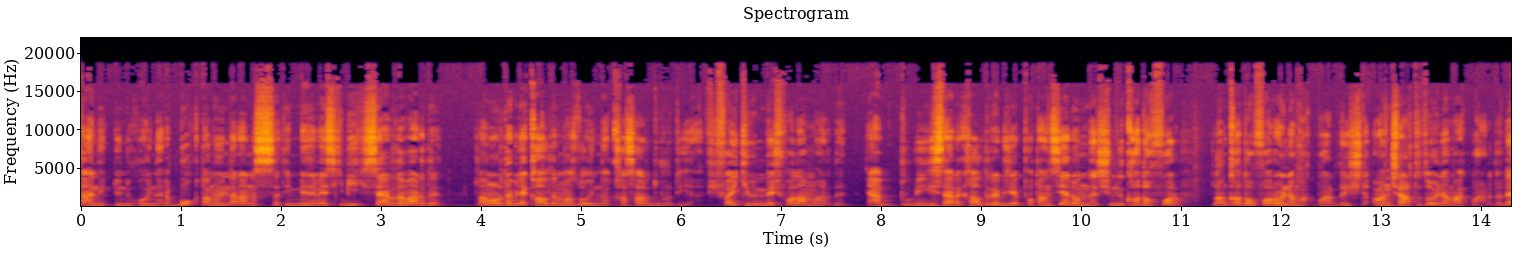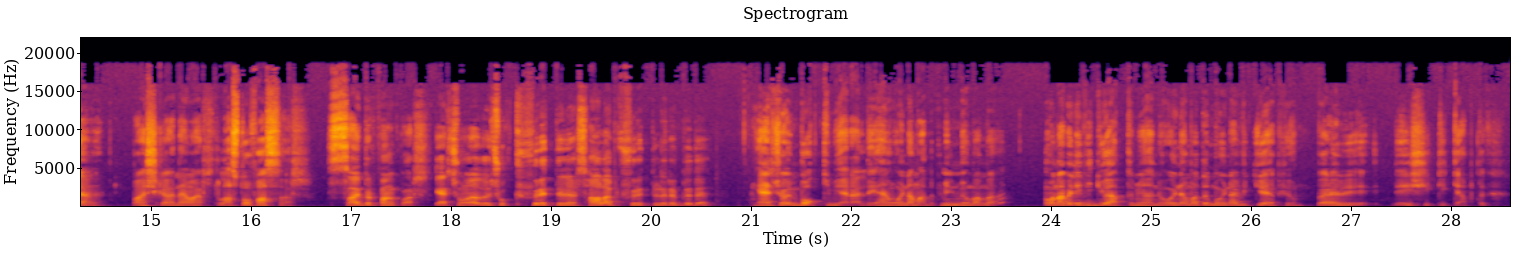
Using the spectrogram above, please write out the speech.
dandik dündük oyunları. Boktan oyunlar anasını satayım. Bizim eski bilgisayarda vardı. Lan orada bile kaldırmazdı oyunlar. Kasar dururdu ya. FIFA 2005 falan vardı. Ya bu bilgisayarı kaldırabileceği potansiyel onlar. Şimdi God of War. Lan God of War oynamak vardı. İşte Uncharted oynamak vardı değil mi? Başka ne var? Last of Us var. Cyberpunk var. Gerçi ona da çok küfür ettiler. Sağlam küfür ettiler hem de de. Gerçi oyun bok gibi herhalde. Yani oynamadım bilmiyorum ama ona bile video attım yani. Oynamadığım oyuna video yapıyorum. Böyle bir değişiklik yaptık.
